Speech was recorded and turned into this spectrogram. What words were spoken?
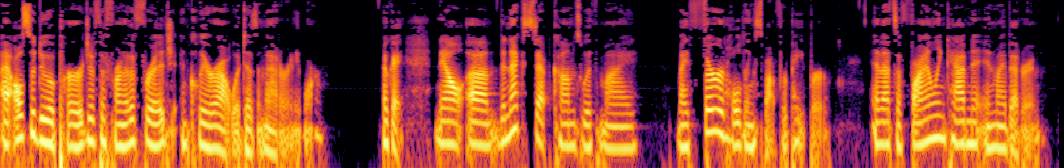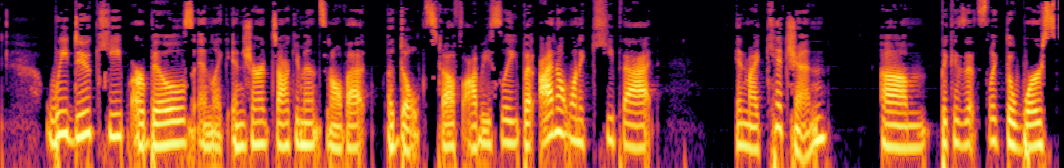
I also do a purge of the front of the fridge and clear out what doesn't matter anymore. Okay, now um, the next step comes with my my third holding spot for paper, and that's a filing cabinet in my bedroom we do keep our bills and like insurance documents and all that adult stuff, obviously, but I don't want to keep that in my kitchen um, because it's like the worst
